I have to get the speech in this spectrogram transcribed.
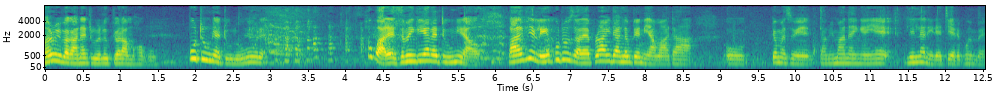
Mary Burger နဲ့တူတယ်လို့ပြောတာမဟုတ်ဘူးပုတုနဲ့တူလို့တဲ့ဟုတ်ပါတယ်ဇမင်ကေကလည်းတူနေတာ哦ဘာဖြစ်လေပုတုဆိုတာလည်း pride လောက်တဲ့နေရာမှာဒါဟိုပြောမှဆိုရင်ဒါမြန်မာနိုင်ငံရဲ့လင်းလက်နေတဲ့ကြယ်တပွင့်ပဲ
